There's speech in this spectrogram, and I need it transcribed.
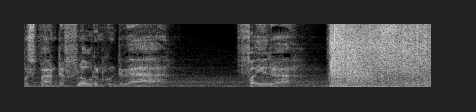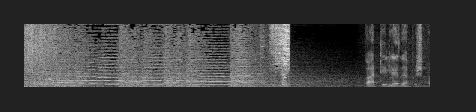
పుష్ప అంటే ఫ్లవర్ అనుకుంటువా? ఫైర్. పార్టీ లేదా పుష్ప?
